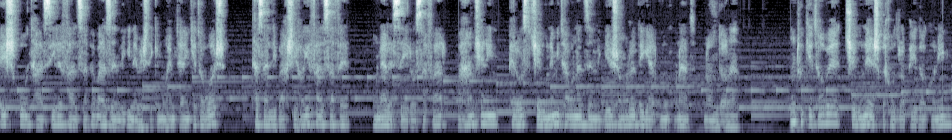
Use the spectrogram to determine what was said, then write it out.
عشق و تاثیر فلسفه بر زندگی نوشته که مهمترین کتاباش تسلی بخشی های فلسفه، هنر سیر و سفر و همچنین پروست چگونه می‌تواند زندگی شما را دگرگون کند نام دارند. اون تو کتاب چگونه عشق خود را پیدا کنیم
